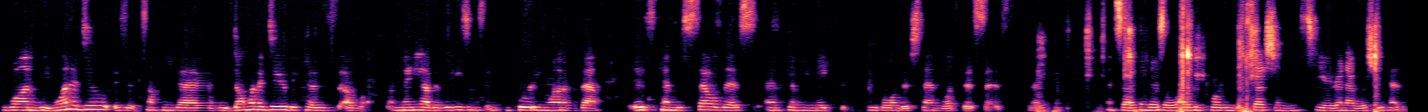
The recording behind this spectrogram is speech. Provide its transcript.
one we want to do? Is it something that we don't want to do because of many other reasons, including one of them is can we sell this and can we make people understand what this is, right? And so I think there's a lot of important discussions here and I wish we had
